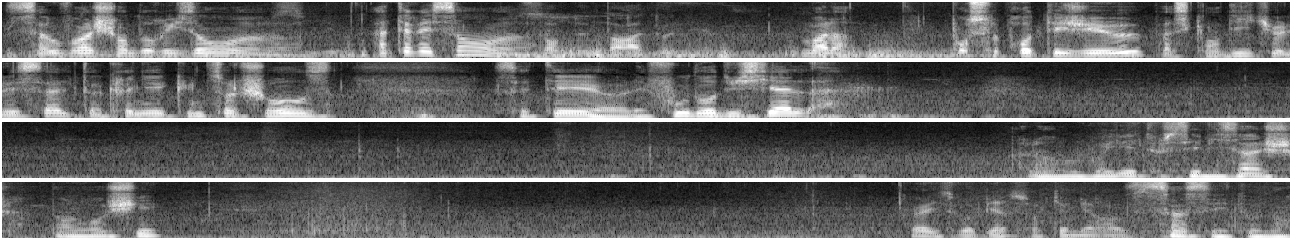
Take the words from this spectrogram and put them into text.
Ça ouvre un champ d'horizon euh, intéressant. euh, une sorte de paratonnerre. voilà, pour se protéger eux, parce qu'on dit que les Celtes craignaient qu'une seule chose, c'était les foudres du ciel. Alors vous voyez tous ces visages dans le rocher, Ouais, il se voit bien sur caméra. ça c'est étonnant.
